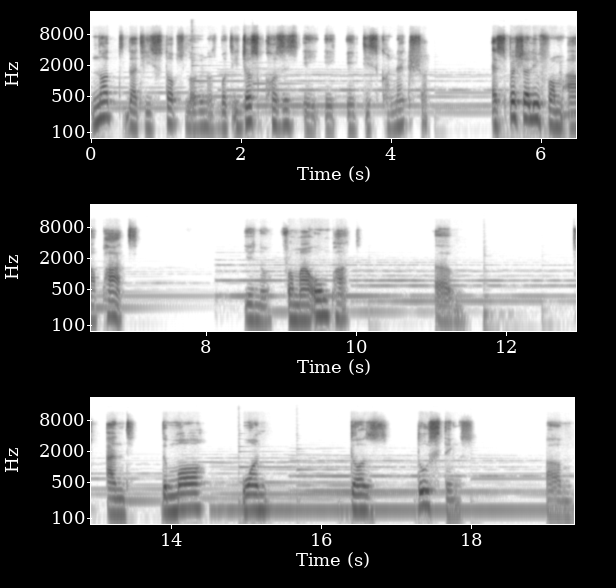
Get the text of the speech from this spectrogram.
Not that he stops loving us, but it just causes a, a, a disconnection, especially from our part, you know, from our own part. Um, and the more one does those things, um,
